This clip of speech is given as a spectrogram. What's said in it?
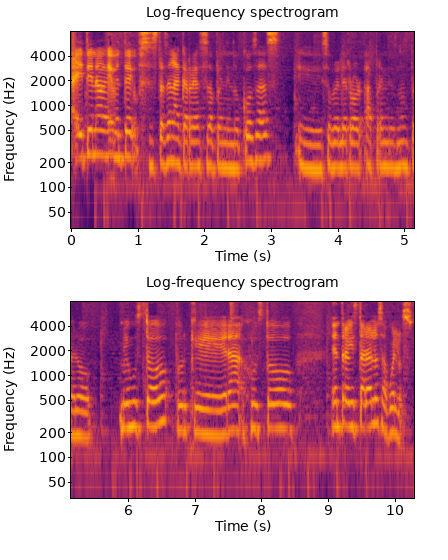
ahí tiene obviamente, pues estás en la carrera, estás aprendiendo cosas, eh, sobre el error aprendes, ¿no? Pero me gustó porque era justo entrevistar a los abuelos,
